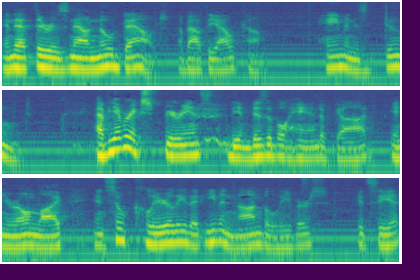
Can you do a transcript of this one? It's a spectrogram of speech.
and that there is now no doubt about the outcome. Haman is doomed. Have you ever experienced the invisible hand of God in your own life and so clearly that even non believers could see it?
